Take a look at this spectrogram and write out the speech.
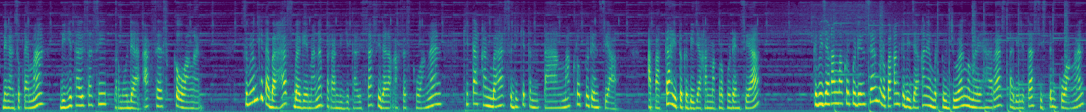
Dengan subtema digitalisasi permudah akses keuangan. Sebelum kita bahas bagaimana peran digitalisasi dalam akses keuangan, kita akan bahas sedikit tentang makroprudensial. Apakah itu kebijakan makroprudensial? Kebijakan makroprudensial merupakan kebijakan yang bertujuan memelihara stabilitas sistem keuangan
